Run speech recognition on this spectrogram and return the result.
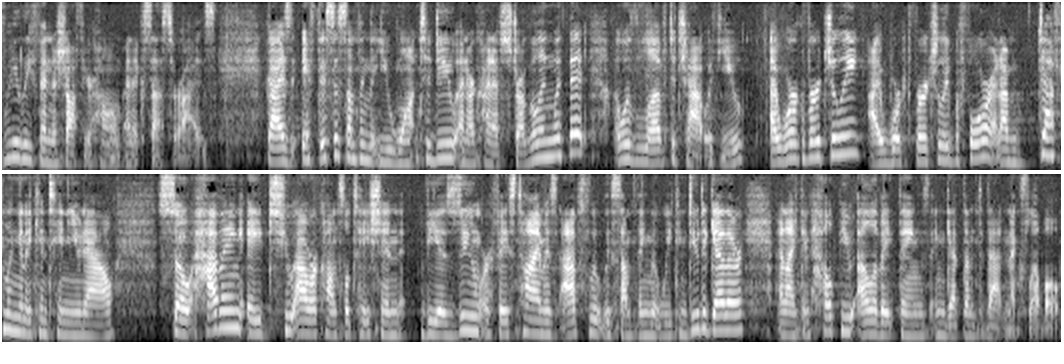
really finish off your home and accessorize. Guys, if this is something that you want to do and are kind of struggling with it, I would love to chat with you. I work virtually, I worked virtually before, and I'm definitely going to continue now. So, having a two hour consultation via Zoom or FaceTime is absolutely something that we can do together, and I can help you elevate things and get them to that next level.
